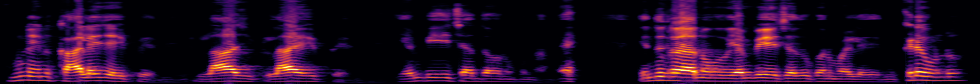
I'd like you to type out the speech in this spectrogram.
ఇప్పుడు నేను కాలేజ్ అయిపోయింది. లా లా అయిపోయింది. ఎంబీఏ చేద్దాం అనుకున్నాను. ఎందుకురా నువ్వు ఎంబీఏ చదువుకొని మళ్ళీ? నువ్వు ఇక్కడే ఉండు.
